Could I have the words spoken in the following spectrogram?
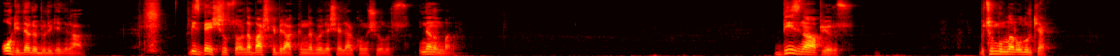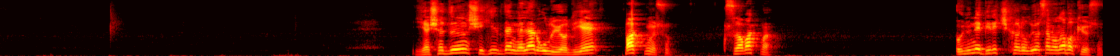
O gider öbürü gelir abi. Biz 5 yıl sonra da başka bir hakkında böyle şeyler konuşuyor oluruz. İnanın bana. Biz ne yapıyoruz? Bütün bunlar olurken. Yaşadığın şehirde neler oluyor diye bakmıyorsun. Kusura bakma. Önüne biri çıkarılıyor sen ona bakıyorsun.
